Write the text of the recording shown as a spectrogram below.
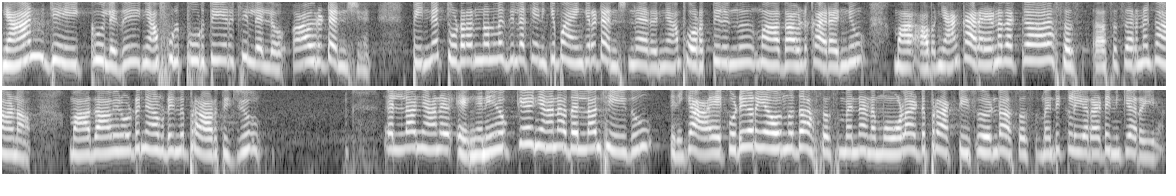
ഞാൻ ജയിക്കൂല ഇത് ഞാൻ ഫുൾ പൂർത്തീകരിച്ചില്ലല്ലോ. ആ ഒരു ടെൻഷൻ പിന്നെ തുടർന്നുള്ള ഇതിലൊക്കെ എനിക്ക് ഭയങ്കര ടെൻഷനായിരുന്നു ഞാൻ പുറത്തിരുന്ന് മാതാവിനോട് കരഞ്ഞു. ഞാൻ കരയണതൊക്കെ അസസ് അസസറിന് കാണാം. മാതാവിനോട് ഞാൻ അവിടെ നിന്ന് പ്രാർത്ഥിച്ചു. എല്ലാം ഞാൻ എങ്ങനെയൊക്കെ ഞാൻ അതെല്ലാം ചെയ്തു. എനിക്ക് ആയെക്കൂടി അറിയാവുന്നത് അസസ്മെന്റാണ് മോളായിട്ട് പ്രാക്ടീസ് ചെയ്തുകൊണ്ട് അസസ്മെന്റ് ക്ലിയർ ആയിട്ട് എനിക്കറിയാം.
